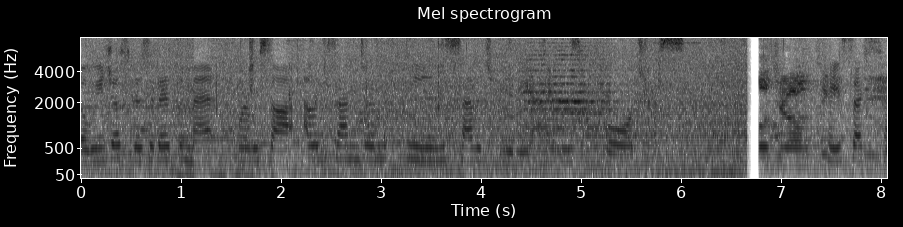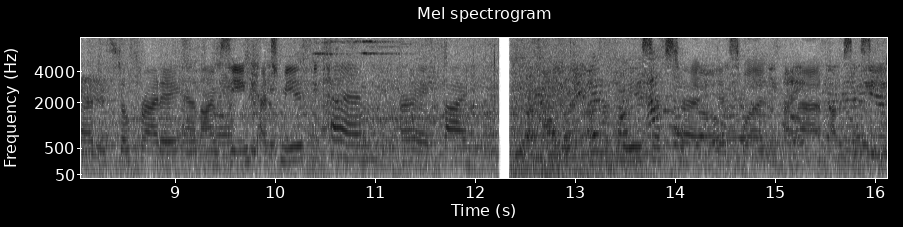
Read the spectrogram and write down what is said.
So we just visited the Met where we saw Alexander McQueen's Savage Beauty and it was gorgeous. Hey Sextet, it's still Friday and I'm seeing Catch Me If You Can. Alright, bye. Hey Sextet, guess what? I'm at How to Succeed.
